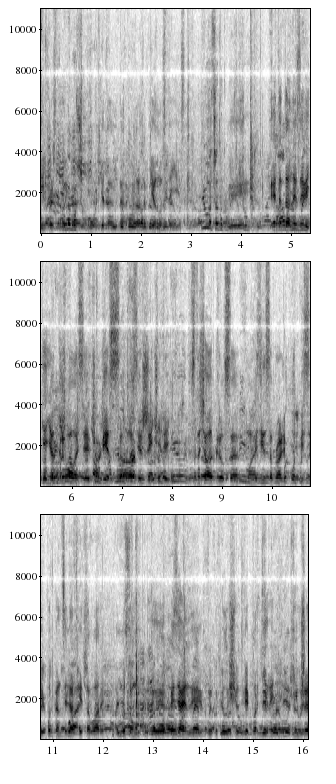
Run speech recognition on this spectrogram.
и пристройка ну, где-то наверное, квадратов 90 есть. И Это данное заведение открывалось без согласия жителей. Сначала открылся магазин, собрали подписи под канцелярские товары. Потом э, хозяин э, выкупил еще две квартиры и уже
